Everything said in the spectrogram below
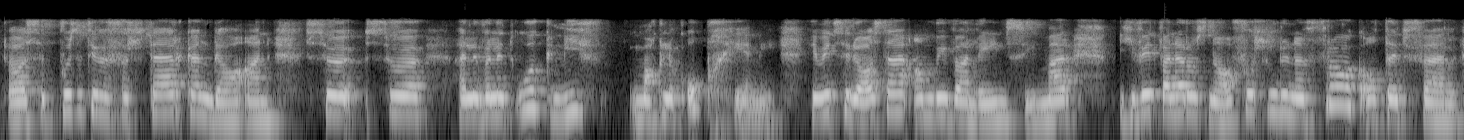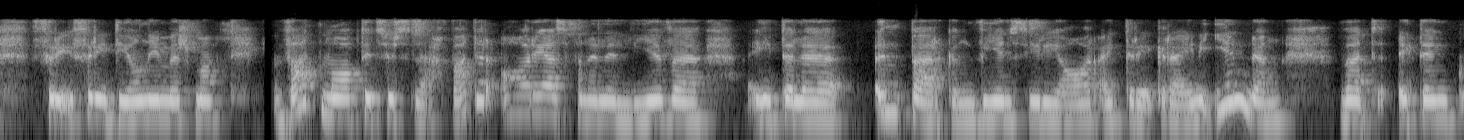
daar's 'n positiewe versterking daaraan. So so hulle wil dit ook nie maklik opgee nie. Jy weet so daar's daai ambivalensie, maar jy weet wanneer ons navorsing doen, dan vra ek altyd vir vir vir die deelnemers, maar wat maak dit so sleg? Watter areas van hulle lewe het hulle inperking weens hierdie jaar uittrekkery? En die een ding wat ek dink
